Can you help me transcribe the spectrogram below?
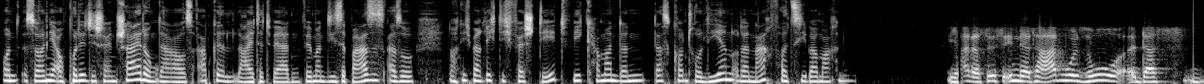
Und es sollen ja auch politische Entscheidungen daraus abgeleitet werden. Wenn man diese Basis also noch nicht mal richtig versteht, wie kann man dann das kontrollieren oder nachvollziehbar machen? Ja, das ist in der Tat wohl so, dass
